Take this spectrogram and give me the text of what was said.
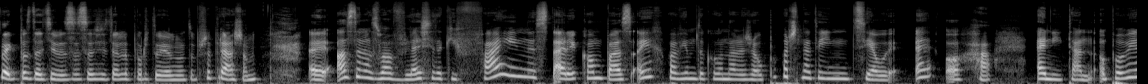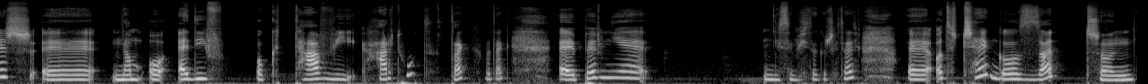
tak postacie wysoce się teleportują, no to przepraszam. E, Ann znalazła w lesie taki fajny, stary kompas, a ja chyba wiem, do kogo należał. Popatrz na te inicjały. EOH. Enitan, opowiesz e, nam o Edith Octavii Hartwood? Tak? Chyba tak? E, pewnie nie chcę mi się tego czytać. E, od czego zacząć?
